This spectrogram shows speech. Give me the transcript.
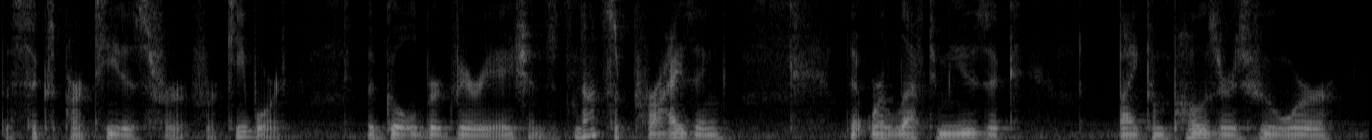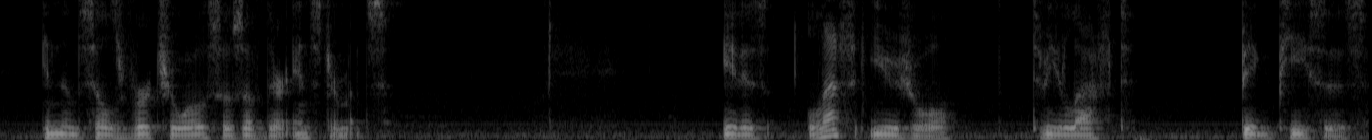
the six partitas for, for keyboard, the Goldberg variations. It's not surprising that we're left music by composers who were in themselves virtuosos of their instruments. It is less usual to be left big pieces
